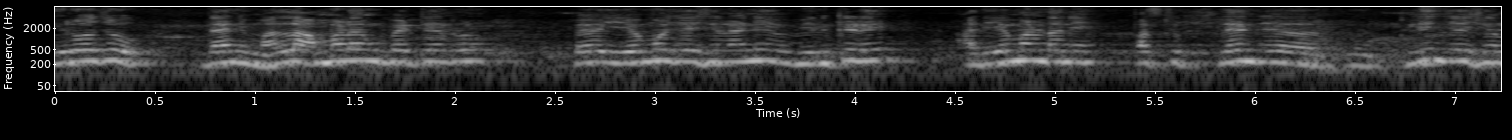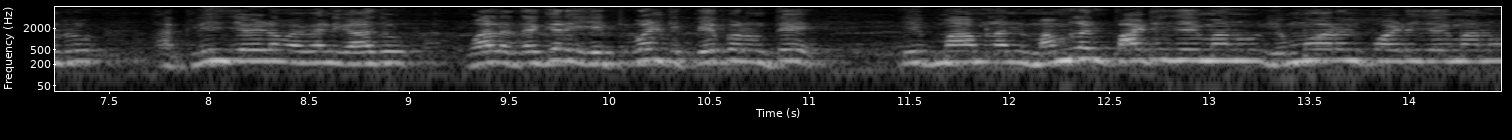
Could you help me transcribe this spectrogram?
ఈరోజు దాన్ని మళ్ళీ అమ్మడం పెట్టినరు ఏమో చేసినని వినికిడి అది ఏమండని ఫస్ట్ క్లీన్ క్లీన్ చేసినారు ఆ క్లీన్ చేయడం అవన్నీ కాదు. వాళ్ళ దగ్గర ఎటువంటి పేపర్ ఉంటే ఈ మమ్మల్ని మమ్మల్ని పార్టీ చేయమాను ఎంఆర్ఎన్ పార్టీ చేయమాను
